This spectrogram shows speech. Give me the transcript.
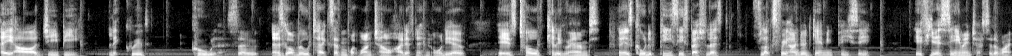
ARGB liquid cooler. So and it's got Realtek 7.1 channel high definition audio. It is 12 kilograms and it's called a PC Specialist Flux 300 gaming PC. If you seem interested, all right.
